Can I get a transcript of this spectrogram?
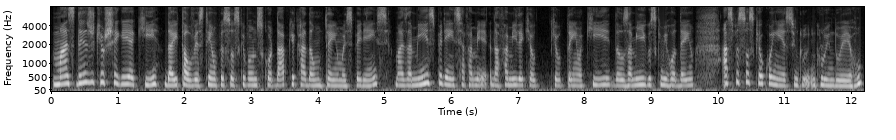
mas desde que eu cheguei aqui, daí talvez tenham pessoas que vão discordar, porque cada um tem uma experiência, mas a minha experiência da família que eu, que eu tenho aqui, dos amigos que me rodeiam, as pessoas que eu conheço, inclu incluindo erro,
